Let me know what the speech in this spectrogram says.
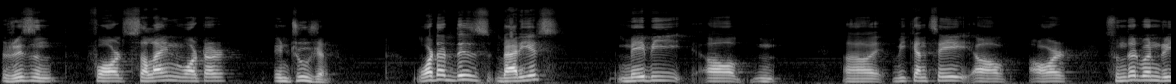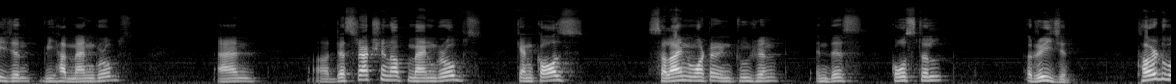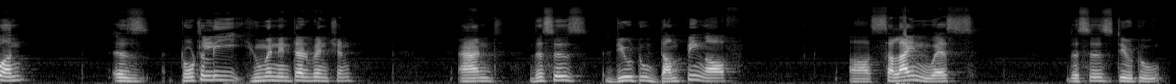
reason for saline water intrusion. What are these barriers? Maybe uh, uh, we can say uh, our Sundarban region we have mangroves and uh, destruction of mangroves can cause saline water intrusion in this coastal region. Third one is totally human intervention and this is due to dumping of uh, saline waste. This is due to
